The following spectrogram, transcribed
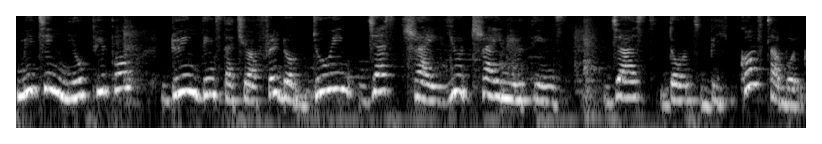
meeting new people, doing things that you're afraid of doing. Just try. You try new things. Just don't be comfortable.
